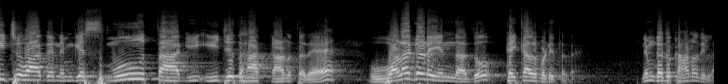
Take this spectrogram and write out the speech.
ಈಜುವಾಗ ನಿಮಗೆ ಸ್ಮೂತ್ ಆಗಿ ಈಜಿದ ಹಾಗೆ ಕಾಣುತ್ತದೆ. ಒಳಗಡೆಯಿಂದ ಅದು ಕೈಕಾಲು ಬಡಿತದೆ. ನಿಮ್ಗೆ ಅದು ಕಾಣೋದಿಲ್ಲ.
